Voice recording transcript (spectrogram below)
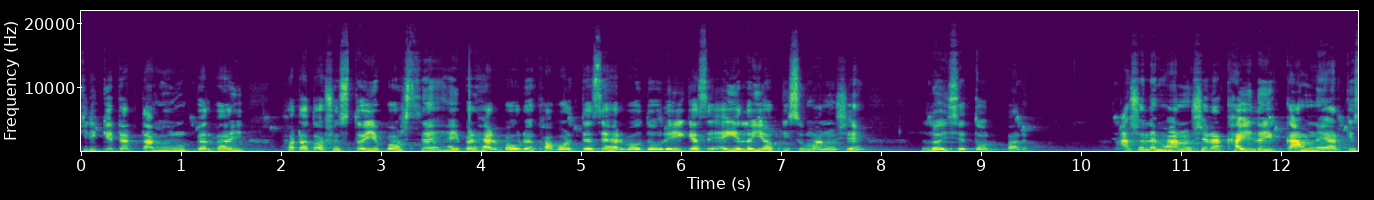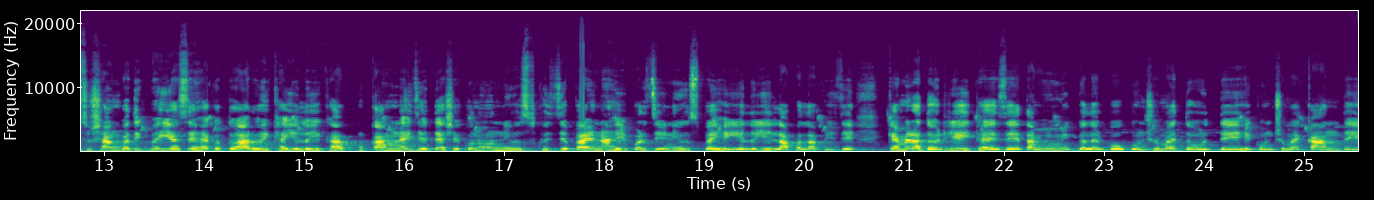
ক্রিকেটার তামিম ইকবাল ভাই হঠাৎ অসুস্থ হয়ে পড়ছে। এইবার হ্যার খবর দিয়েছে, হেরবাউ দৌড়েই গেছে। এই লইয়াও কিছু মানুষে লইছে তোলপার আসলে মানুষের আর খাই লই কাম নেই, আর কিছু সাংবাদিক ভাই আছে হ্যাঁ তো আরোই খাইয়ে লই খা- কাম নাই যে দেশে কোনো নিউজ খুঁজতে পায় না, সেই এইপর যে নিউজ পাই হেয়ে লইয়ে লাফালাফি যে ক্যামেরা ধরিয়েই থাকে যে তামিম ইকবালের বউ কোন সময় দৌড় দে, হে কোন সময় কান দে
